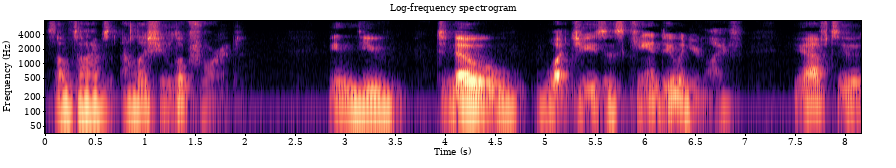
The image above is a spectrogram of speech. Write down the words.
sometimes unless you look for it. And you to know what Jesus can do in your life, you have to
